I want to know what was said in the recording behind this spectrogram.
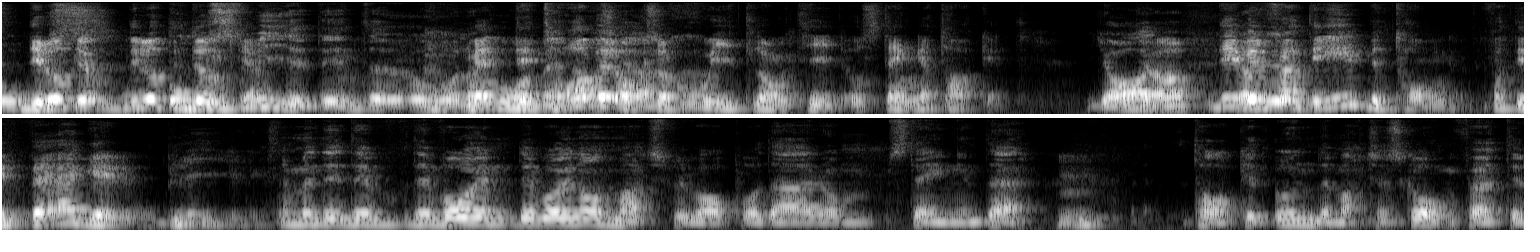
os, Det låter- det låter osmidigt att hålla men på det med tar när väl också skitlång tid att stänga taket? Ja, Ja. Det är väl för att det är betong? För att det väger bly Nej, liksom? men det, det, det, var ju, det var ju någon match vi var på där de stängde Mm. taket under matchens gång för att det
